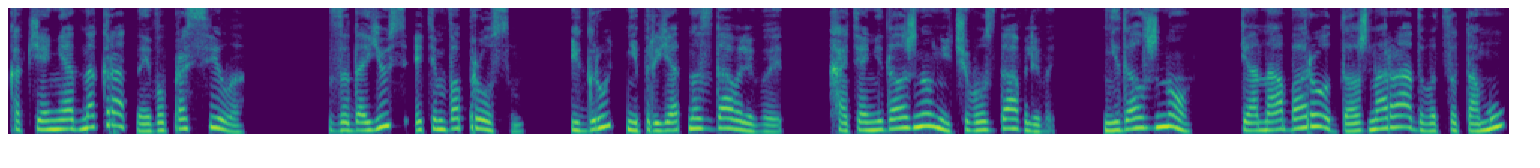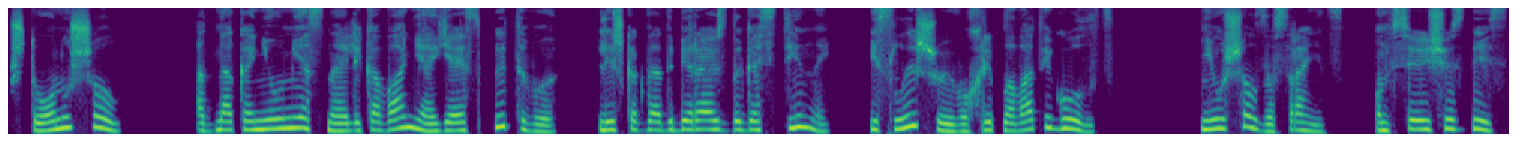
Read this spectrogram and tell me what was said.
как я неоднократно его просила. Задаюсь этим вопросом, и грудь неприятно сдавливает хотя не должно ничего сдавливать. Не должно. Я, наоборот, должна радоваться тому, что он ушел. Однако неуместное ликование я испытываю, лишь когда добираюсь до гостиной и слышу его хрипловатый голос. Не ушел засранец, он все еще здесь.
